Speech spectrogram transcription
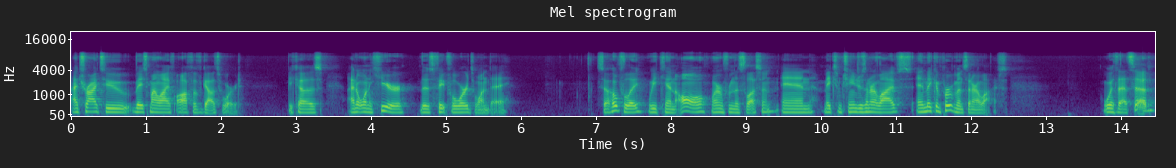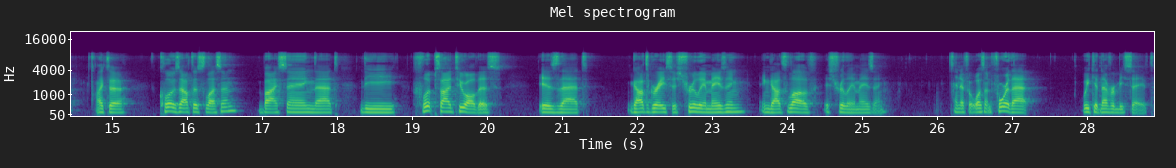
I try to base my life off of God's Word because I don't want to hear those fateful words one day. So hopefully we can all learn from this lesson and make some changes in our lives and make improvements in our lives. With that said, I'd like to close out this lesson by saying that the flip side to all this is that God's grace is truly amazing and God's love is truly amazing. And if it wasn't for that, we could never be saved.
